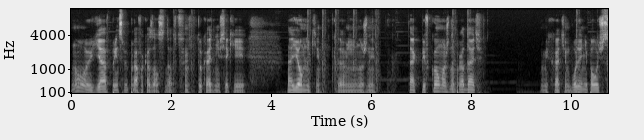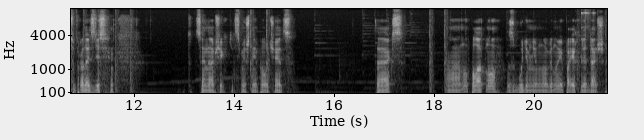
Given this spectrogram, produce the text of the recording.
Ну, я, в принципе, прав оказался, да. Тут только одни всякие наемники, которые мне не нужны. Так, пивко можно продать. Меха тем более не получится продать здесь. Тут цены вообще какие-то смешные получаются. Такс. А, ну, полотно сбудем немного. Ну и поехали дальше.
